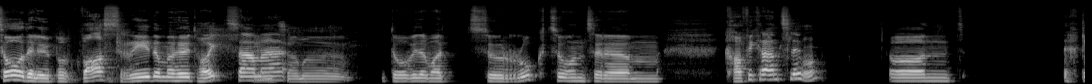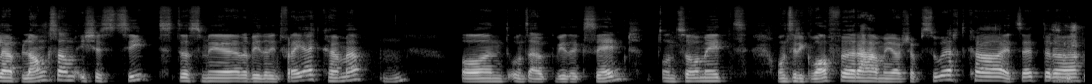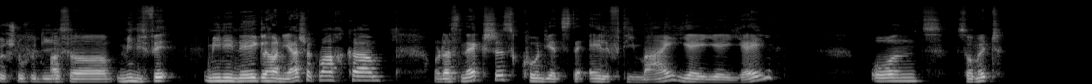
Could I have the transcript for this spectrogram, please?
So, dann über was reden wir heute, heute zusammen? Hey, zusammen. Hier wieder mal zurück zu unserem Kaffeekränzle. Ja. Und ich glaube, langsam ist es Zeit, dass wir wieder in die Freiheit kommen Mhm. und uns auch wieder sehen. Und somit, unsere Coiffeure haben wir ja schon besucht, etc. Also, du sprichst nur für dich. Also meine, meine Nägel habe ich auch schon gemacht. Und als nächstes kommt jetzt der 11. Mai. Yay, yay, yay. Und somit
